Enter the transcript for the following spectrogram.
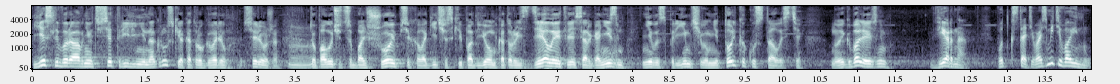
Если выравнивать все три линии нагрузки, о которых говорил Сережа, mm-hmm. то получится большой психологический подъем, который сделает весь организм невосприимчивым не только к усталости, но и к болезням. Верно. Вот, кстати, возьмите войну.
